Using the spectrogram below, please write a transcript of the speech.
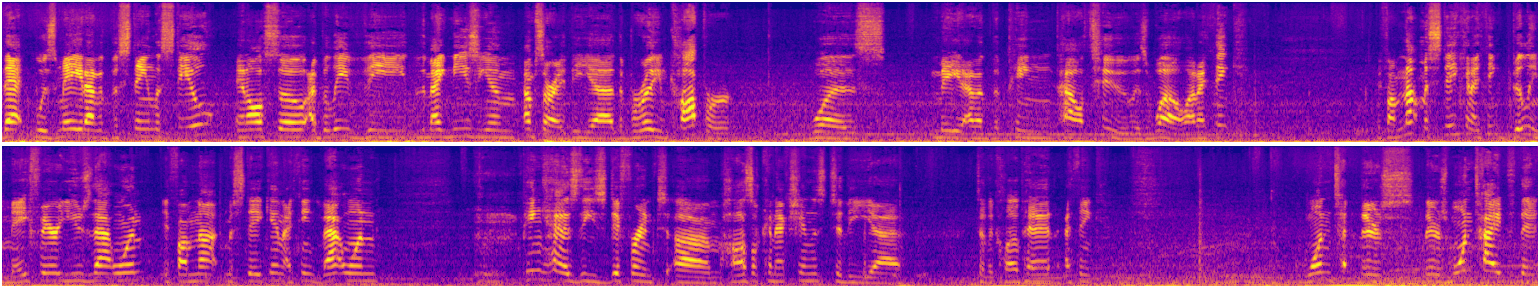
that was made out of the stainless steel and also I believe the the magnesium I'm sorry, the uh, the beryllium copper was made out of the Ping Pal 2 as well. And I think, if I'm not mistaken, I think Billy Mayfair used that one. If I'm not mistaken, I think that one. Ping has these different um, hosel connections to the uh, to the club head. I think one t- there's there's one type that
